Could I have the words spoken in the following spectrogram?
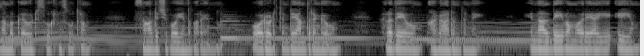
നമുക്ക് ഒരു സൂക്ഷ്മസൂത്രം സാധിച്ചു പോയി എന്ന് പറയുന്നു. ഓരോരുത്തന്റെ അന്തരംഗവും ഹൃദയവും അഗാധം തന്നെ. എന്നാൽ ദൈവം അവരെ അയ്യേയും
